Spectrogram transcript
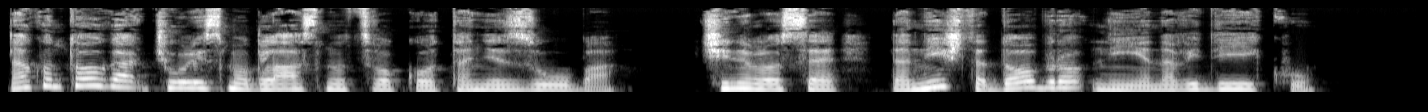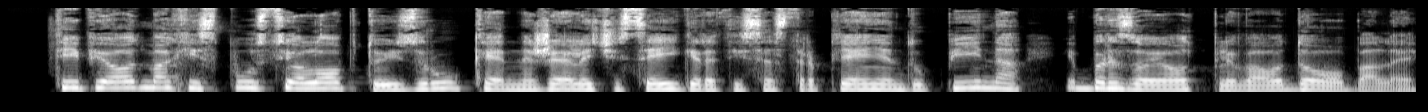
Nakon toga čuli smo glasno cvokotanje zuba. Činilo se da ništa dobro nije na vidiku. Tip je odmah ispustio loptu iz ruke, ne želeći se igrati sa strpljenjem dupina i brzo je otplivao do obale.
